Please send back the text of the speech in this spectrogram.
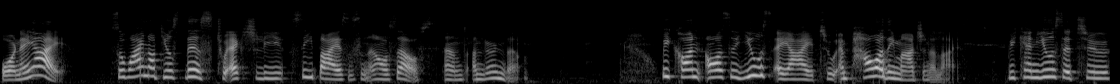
or in AI. So why not use this to actually see biases in ourselves and unlearn them? We can also use AI to empower the marginalized. We can use it to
